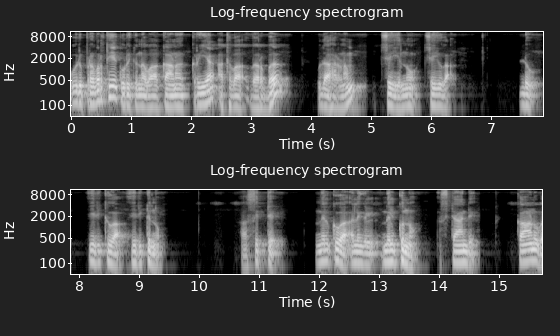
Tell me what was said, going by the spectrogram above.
ഒരു പ്രവൃത്തിയെ കുറിക്കുന്ന വാക്കാണ് ക്രിയ അഥവാ വെർബ്. ഉദാഹരണം ചെയ്യുന്നു ചെയ്യുക. ഡു ഇരിക്കുക ഇരിക്കുന്നു. സിറ്റ് നിൽക്കുക അല്ലെങ്കിൽ നിൽക്കുന്നു. സ്റ്റാൻഡ് കാണുക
